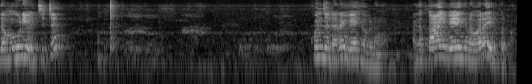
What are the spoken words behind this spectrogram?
இதை மூடி வச்சுட்டு கொஞ்ச நேரம் வேக விடுங்க. அந்த காய் வேகிற வரை இருக்கட்டும்.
